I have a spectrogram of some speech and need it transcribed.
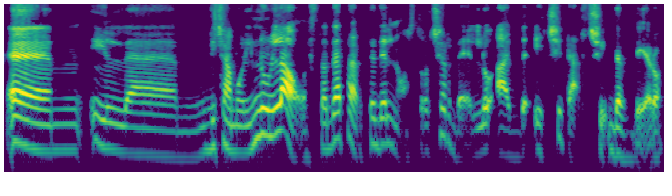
ehm, il, eh, diciamo, il nulla osta da parte del nostro cervello ad eccitarci davvero.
